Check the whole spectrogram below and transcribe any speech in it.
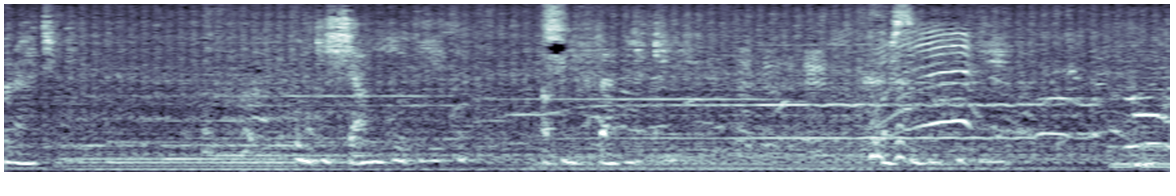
और आज भी उनकी शाम होती है अपनी फैमिली के लिए और सुबह होती है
